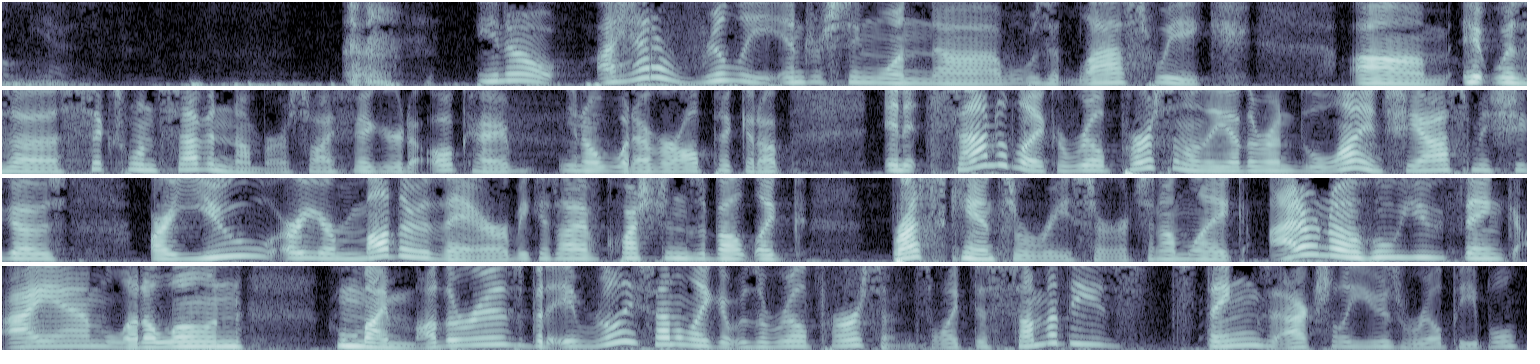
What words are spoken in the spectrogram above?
Oh, yes. You know, I had a really interesting one. Uh, what was it last week? Um, it was a six one seven number, so I figured, okay, you know, whatever, I'll pick it up. And it sounded like a real person on the other end of the line. She asked me, she goes, "Are you or your mother there?" Because I have questions about like breast cancer research, and I'm like, I don't know who you think I am, let alone who my mother is. But it really sounded like it was a real person. So, like, do some of these things actually use real people?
